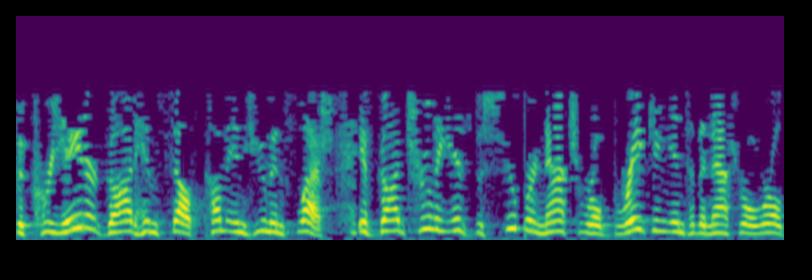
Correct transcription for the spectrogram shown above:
the Creator God himself come in human flesh, if God truly is the supernatural breaking into the natural world,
